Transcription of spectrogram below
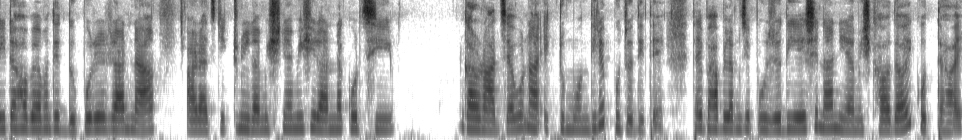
এইটা হবে আমাদের দুপুরের রান্না। আর আজকে একটু নিরামিষ নিরামিষই রান্না করছি। কারণ আজ যাব না একটু মন্দিরে পুজো দিতে। তাই ভাবলাম যে পুজো দিয়ে এসে না নিরামিষ খাওয়া দাওয়াই করতে হয়।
